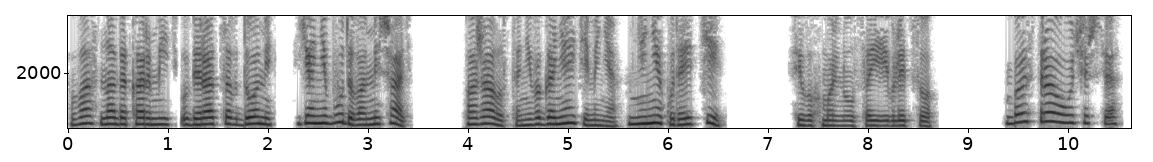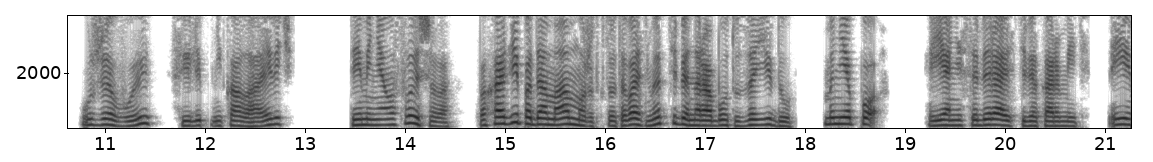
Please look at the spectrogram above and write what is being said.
Вас надо кормить, убираться в доме, я не буду вам мешать. Пожалуйста, не выгоняйте меня, мне некуда идти». Фил ухмыльнулся ей в лицо. «Быстро учишься. Уже вы, Филипп Николаевич. Ты меня услышала. Походи по домам, может, кто-то возьмет тебя на работу за еду. Мне по... Я не собираюсь тебя кормить. И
